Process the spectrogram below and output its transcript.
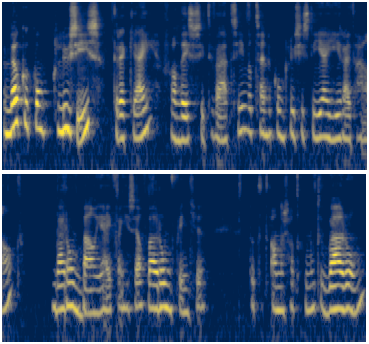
En welke conclusies trek jij van deze situatie? Wat zijn de conclusies die jij hieruit haalt? Waarom baal jij van jezelf? Waarom vind je dat het anders had gemoeten? Waarom?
